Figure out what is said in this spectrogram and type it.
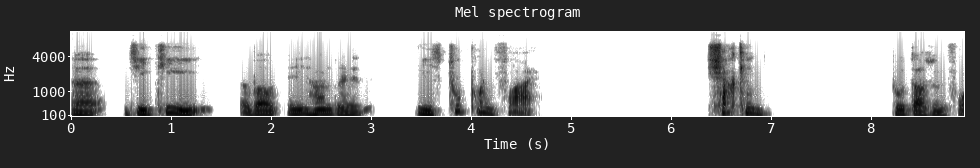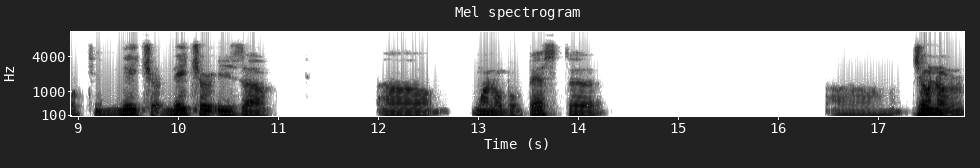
uh, GT about 800 is 2.5. Shocking. 2014. Nature. Nature is uh, uh, one of the best uh, uh, journal,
